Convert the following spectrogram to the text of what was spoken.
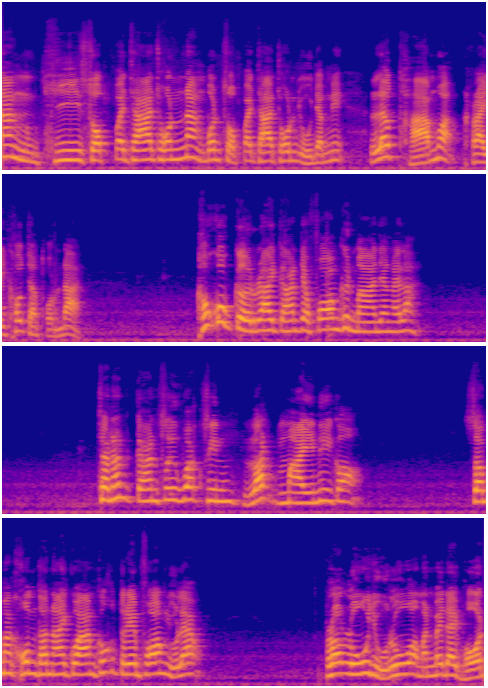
นั่งขี่ศพประชาชน นั่งบนศพประชาชนอยู่อย่างนี้ แล้วถามว่าใครเขาจะทนได้ เขาก็เกิดรายการจะฟ้องขึ้นมายังไงล่ะ ฉะนั้นการซื้อวัคซีนล็อตใหม่นี่ก็ สมาคมทนายความเขาก็เตรียมฟ้องอยู่แล้ว เพราะรู้อยู่รู้ว่ามันไม่ได้ผล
